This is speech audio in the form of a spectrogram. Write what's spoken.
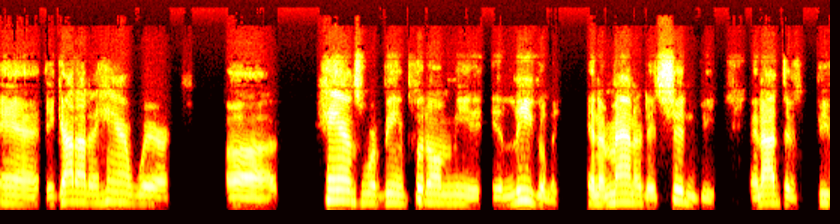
and it got out of hand where uh, hands were being put on me illegally in a manner that shouldn't be. And I de- be-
